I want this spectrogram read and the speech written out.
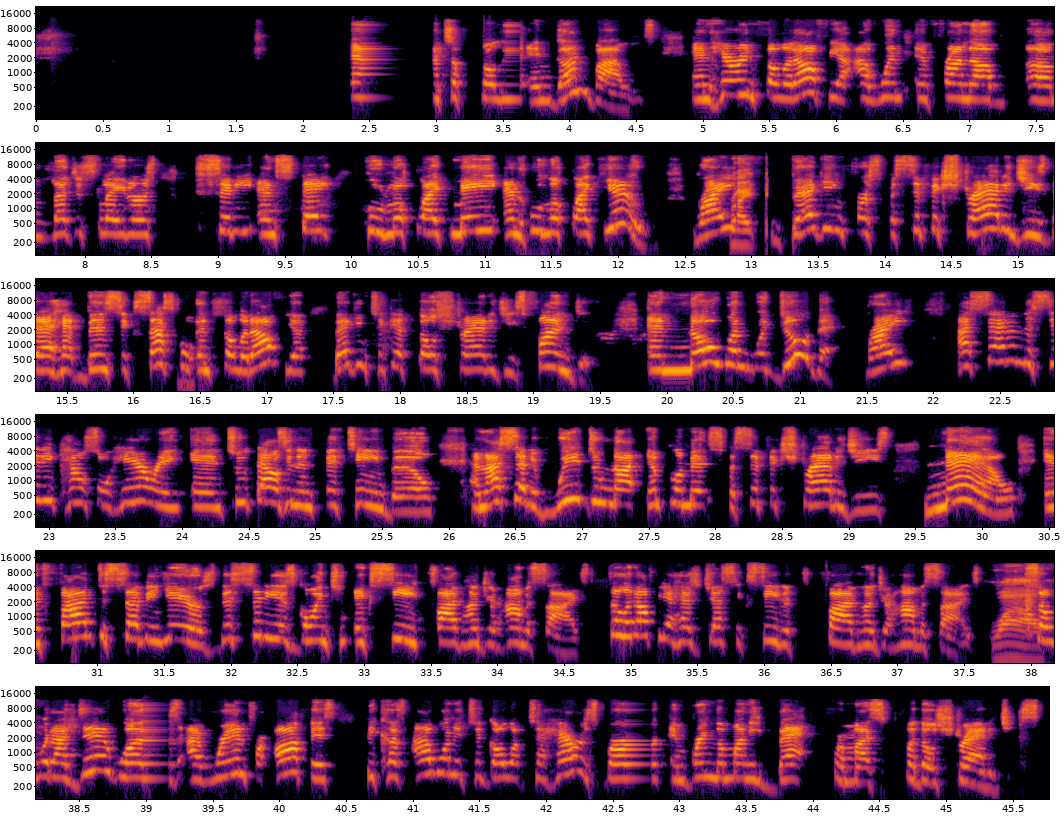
in gun violence. And here in Philadelphia, I went in front of um, legislators, city and state who look like me and who look like you, right? right? Begging for specific strategies that had been successful in Philadelphia, begging to get those strategies funded. And no one would do that, right? I sat in the city council hearing in 2015, Bill, and I said if we do not implement specific strategies now, in five to seven years, this city is going to exceed 500 homicides. Philadelphia has just exceeded 500 homicides. Wow. So, what I did was I ran for office because I wanted to go up to Harrisburg and bring the money back for my for those strategies.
